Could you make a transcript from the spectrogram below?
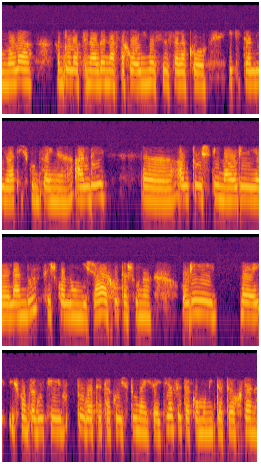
nola, antolatzen alden nazajo inez bezalako ekitaldi bat izkuntzain alde, uh, autoestima hori uh, landuz, eskualdun gisa, jotasun hori Bai, izkontza gutxi du batetako iztuna izaiteaz eta komunitate horretan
